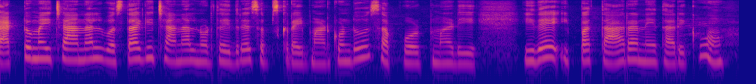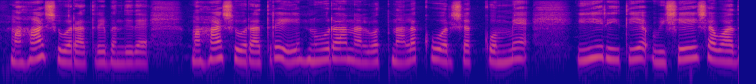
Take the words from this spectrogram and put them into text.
back to my channel. ಹೊಸದಾಗಿ ಚಾನಲ್ ನೋಡ್ತಾ ಇದ್ದರೆ ಸಬ್ಸ್ಕ್ರೈಬ್ ಮಾಡಿಕೊಂಡು ಸಪೋರ್ಟ್ ಮಾಡಿ. ಇದೇ ಇಪ್ಪತ್ತಾರನೇ ತಾರೀಕು ಮಹಾಶಿವರಾತ್ರಿ ಬಂದಿದೆ. ಮಹಾಶಿವರಾತ್ರಿ ನೂರ ನಲವತ್ತ್ನಾಲ್ಕು ವರ್ಷಕ್ಕೊಮ್ಮೆ ಈ ರೀತಿಯ ವಿಶೇಷವಾದ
